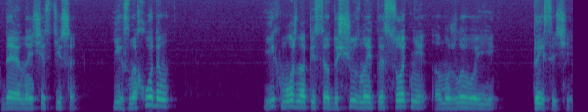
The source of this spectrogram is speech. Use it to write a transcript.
де я найчастіше їх знаходив, їх можна після дощу знайти сотні, а можливо і тисячі.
